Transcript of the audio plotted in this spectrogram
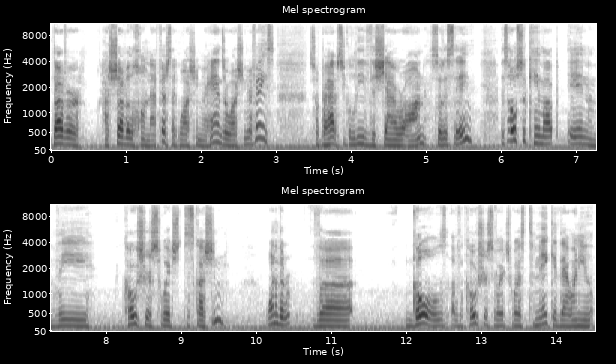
davar hashav nefesh, like washing your hands or washing your face. So perhaps you could leave the shower on, so to say. This also came up in the kosher switch discussion. One of the the goals of the kosher switch was to make it that when you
